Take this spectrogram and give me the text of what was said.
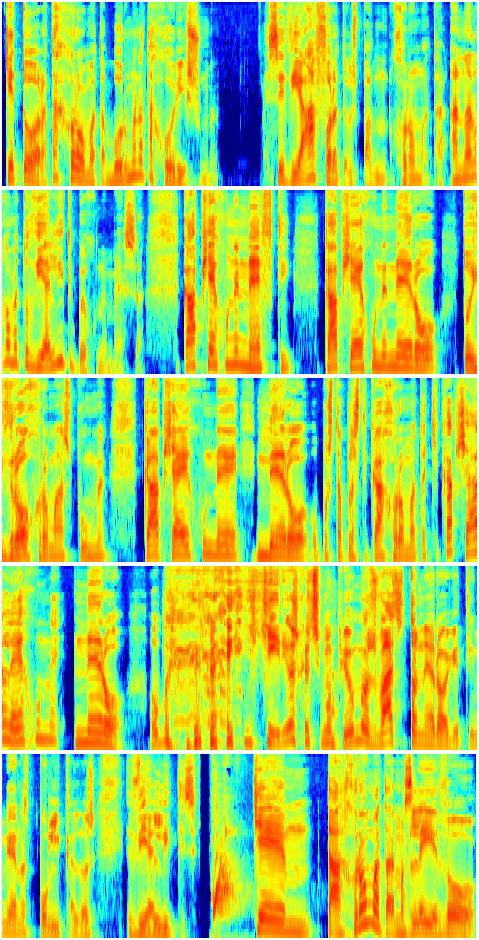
Και τώρα τα χρώματα μπορούμε να τα χωρίσουμε σε διάφορα τέλος πάντων χρώματα, ανάλογα με το διαλύτη που έχουν μέσα. Κάποια έχουν νεύτη, κάποια έχουν νερό, το υδρόχρωμα ας πούμε, κάποια έχουν νερό όπως τα πλαστικά χρώματα και κάποια άλλα έχουν νερό. Κυρίως χρησιμοποιούμε ως βάση το νερό γιατί είναι ένας πολύ καλός διαλύτης. Και τα χρώματα, μας λέει εδώ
